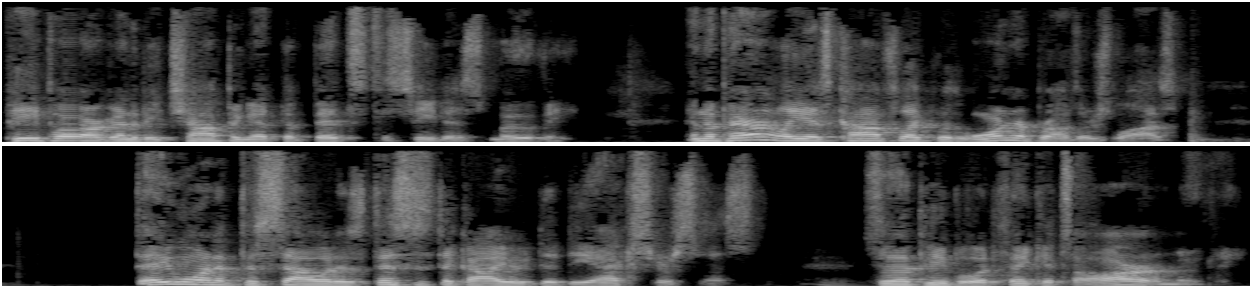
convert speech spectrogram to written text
people are going to be chomping at the bits to see this movie. And apparently his conflict with Warner Brothers was they wanted to sell it as this is the guy who did The Exorcist so that people would think it's a horror movie.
